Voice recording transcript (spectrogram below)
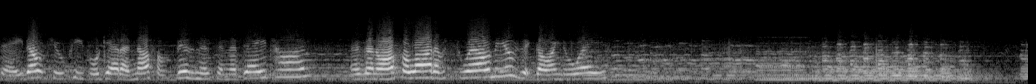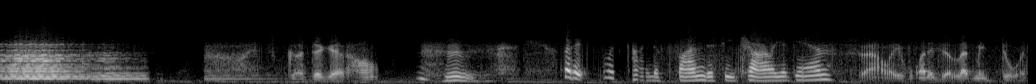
Say, don't you people get enough of business in the daytime? There's an awful lot of swell music going to waste. Good to get home. Hmm. But it was kind of fun to see Charlie again. Sally, what did you let me do it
